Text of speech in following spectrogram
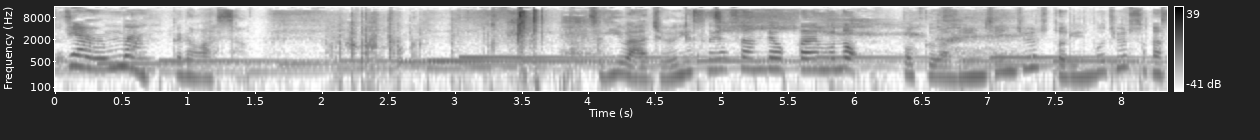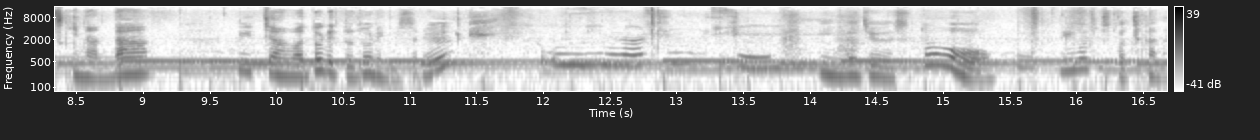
のジャーマンクロワッサン。次はジュース屋さんでお買い物。僕は人参ジュースとリンゴジュースが好きなんだ。ゆいちゃんはどれとどれにする？リンゴジュースとリンゴジュースこっちかな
